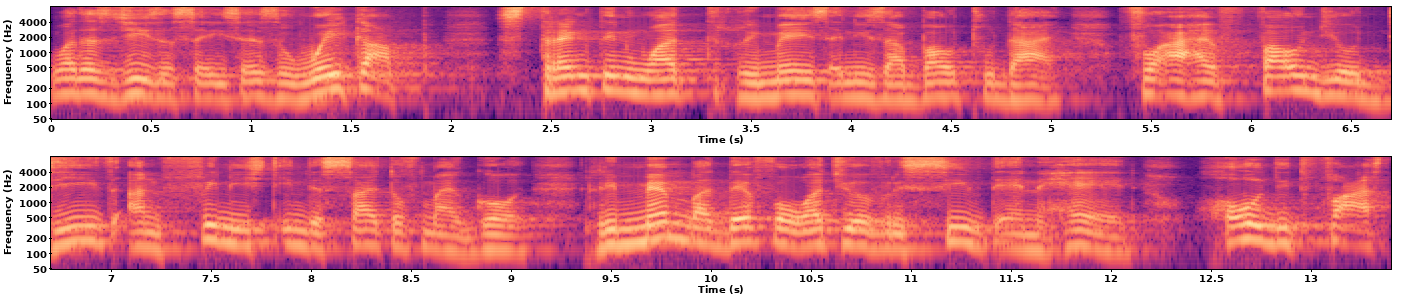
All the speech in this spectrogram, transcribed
What does Jesus say? He says, Wake up, strengthen what remains and is about to die. For I have found your deeds unfinished in the sight of my God. Remember, therefore, what you have received and heard. Hold it fast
